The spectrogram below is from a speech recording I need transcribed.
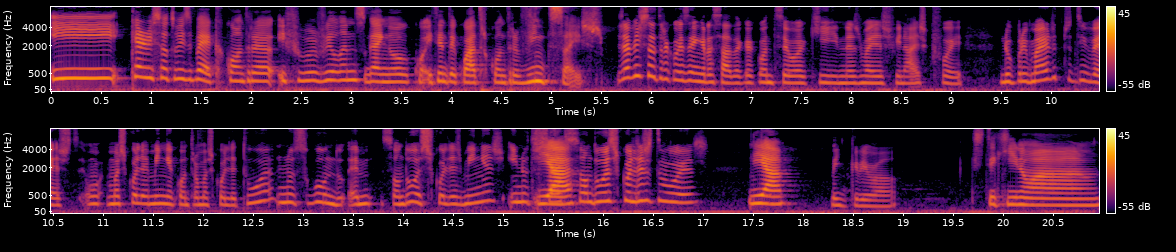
E Carrie Soto is Back contra If We Were Villains ganhou com 84 contra 26. Já viste outra coisa engraçada que aconteceu aqui nas meias finais? Que foi no primeiro, tu tiveste um- uma escolha minha contra uma escolha tua. No segundo, são duas escolhas minhas. E no terceiro, Yeah. são duas escolhas tuas. Yeah. Incrível. Isto aqui não há.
